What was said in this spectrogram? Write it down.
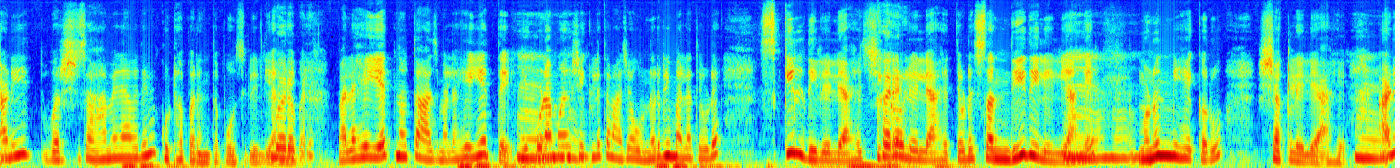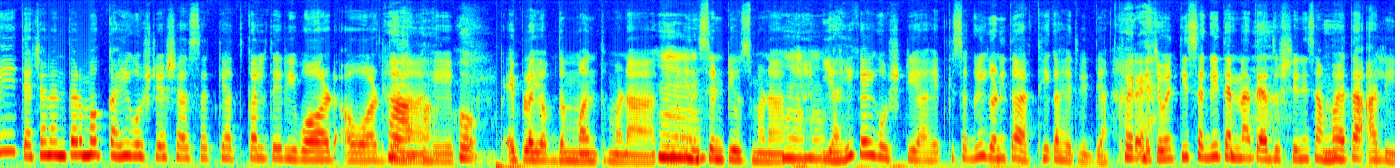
आणि वर्ष सहा महिन्यामध्ये मी कुठंपर्यंत पोहोचलेली आहे. मला हे येत नव्हतं आज मला हे येते हे कोणामुळे शिकले तर माझ्या ओनरनी मला तेवढे स्किल दिलेले आहेत शिकवलेले आहेत तेवढे संधी दिलेली आहे म्हणून मी हे करू शकलेले आहे आणि त्याच्यानंतर मग काही गोष्टी अशा असतात की आजकाल ते रिवॉर्ड अवॉर्ड देणं हा, आहे. एम्प्लॉई ऑफ द मंथ म्हणा किंवा इन्सेंटिव्ह म्हणा याही काही गोष्टी आहेत की सगळी गणित आर्थिक आहेत विद्या. त्याच्यामुळे ती सगळी त्यांना त्या दृष्टीने सांभाळता आली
